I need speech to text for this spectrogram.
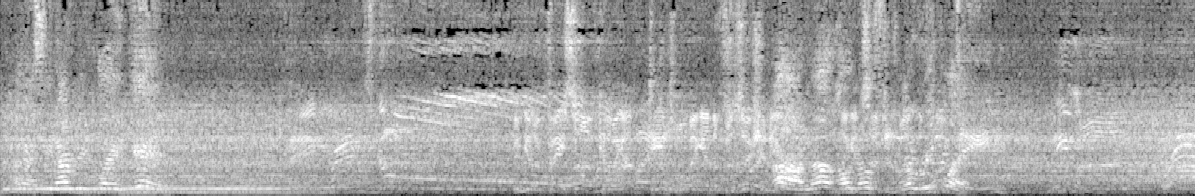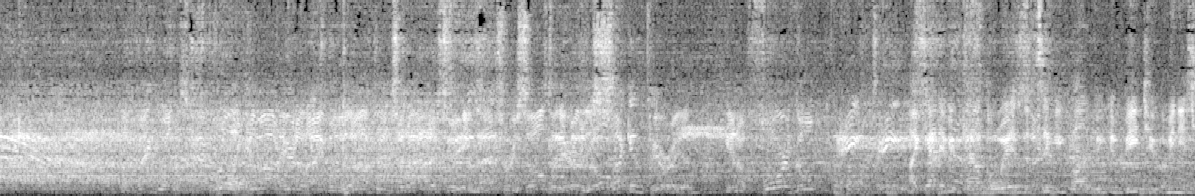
I gotta see that replay again. We've got a face-off coming up. Teams moving into position here. Oh, no. Oh, no. No drive the puck. replay. I can't even count the ways that Ziggy Palffy can beat you. I mean, he's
